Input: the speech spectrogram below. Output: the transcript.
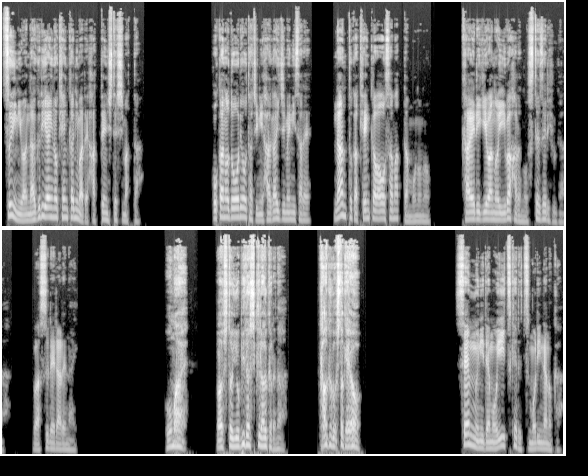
ついには殴り合いの喧嘩にまで発展してしまった。他の同僚たちに羽交い締めにされ、なんとか喧嘩は収まったものの、帰り際の岩原の捨て台詞が忘れられない。お前、明日呼び出し食らうからな。覚悟しとけよ専務にでも言いつけるつもりなのか、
